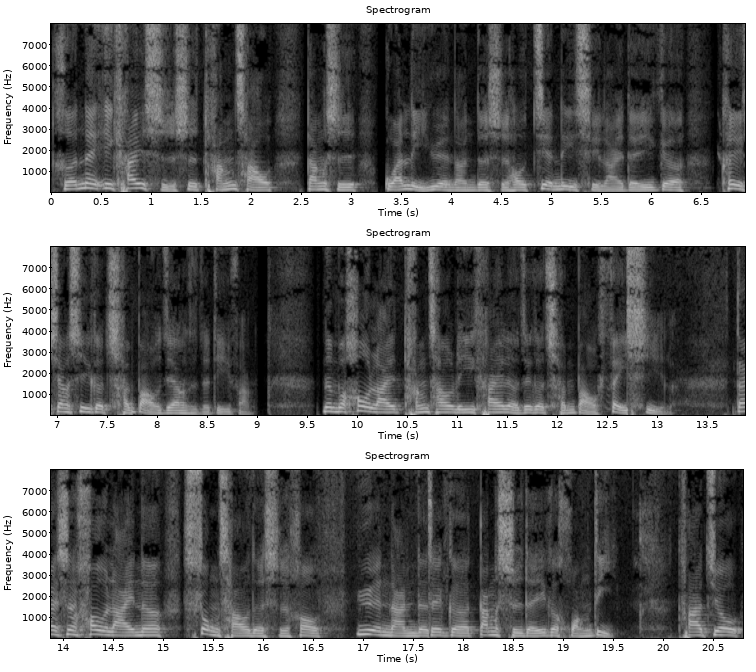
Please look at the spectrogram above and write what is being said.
河内一开始是唐朝当时管理越南的时候建立起来的一个，可以像是一个城堡这样子的地方。那么后来唐朝离开了，这个城堡废弃了。但是后来呢，宋朝的时候，越南的这个当时的一个皇帝，他就。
